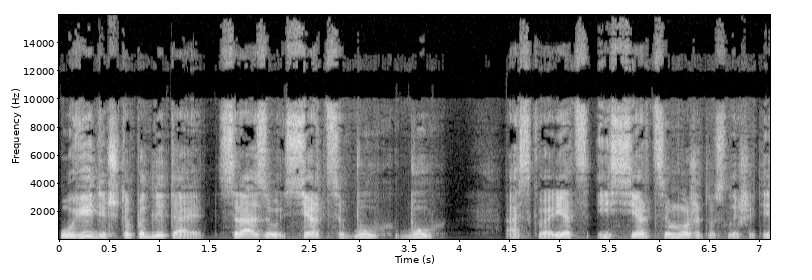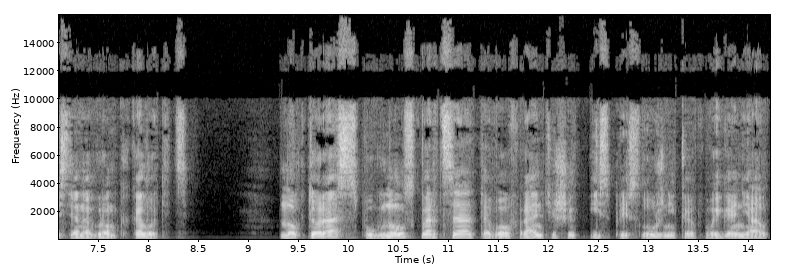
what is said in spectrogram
Увидит, что подлетает, сразу сердце бух, бух, а скворец и сердце может услышать, если оно громко колотится. Но кто раз спугнул скворца, того Франтишек из прислужников выгонял.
